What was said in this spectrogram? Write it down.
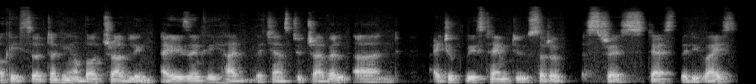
Okay, so talking about traveling, I recently had the chance to travel and I took this time to sort of stress test the device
